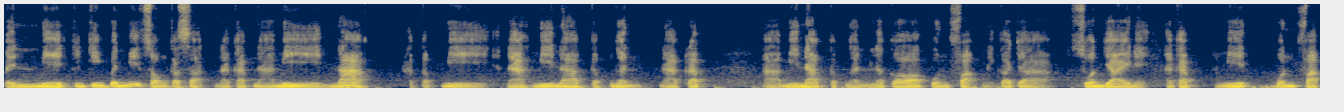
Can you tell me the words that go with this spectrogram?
เป็นมีดจริงๆ เป็นมีดสองกษัตริย์นะครับนะมีนาคกับมีนะมีนาคกับเงินนะครับมีนาคกับเงิน แล้วก็บนฝักเนี่ยก็จะส่วนใหญ่เนี่ยนะครับ มีดบนฝัก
